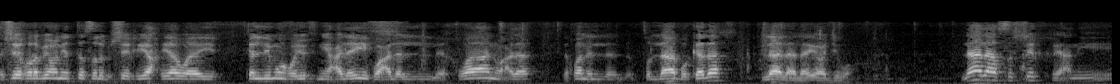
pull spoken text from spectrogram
الشيخ ربيع يتصل بالشيخ يحيى ويكلمه ويثني عليه وعلى الإخوان وعلى الإخوان الطلاب وكذا. لا لا لا يعجبهم. لا لا أصل الشيخ يعني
